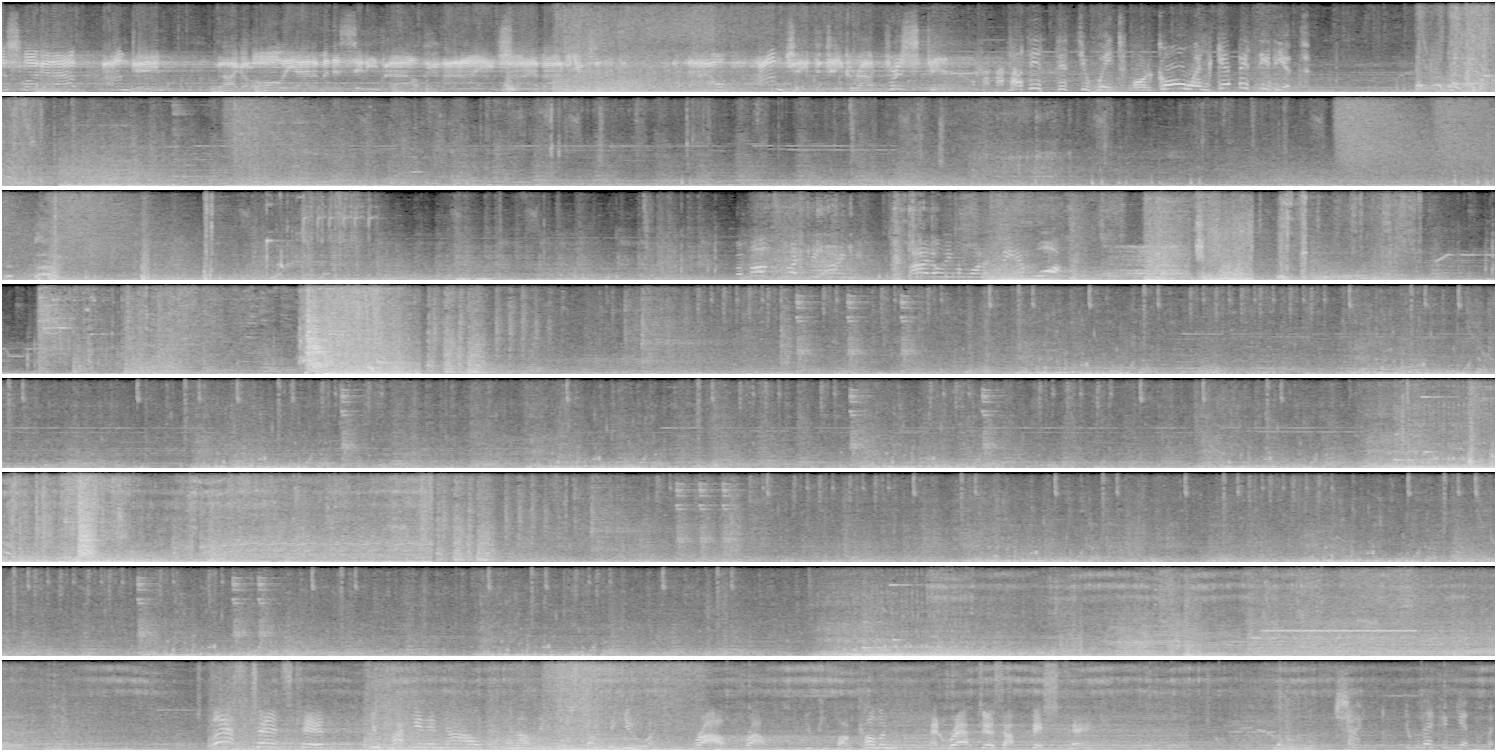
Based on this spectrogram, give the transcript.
to slug it out, I'm game. But I got all the Adam in the city, pal, and I ain't shy about using it. And now, I'm Jake to take her out for a spin. What is this you wait for? Go and get this idiot! And Rapture's a fish tank. Shine! You let him get away.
